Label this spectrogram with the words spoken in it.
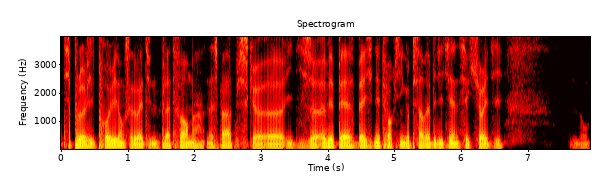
typologie de produit, donc ça doit être une plateforme, n'est-ce pas? Puisqu'ils euh, ils disent EBPF, euh, e Based Networking, Observability and Security. Donc,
